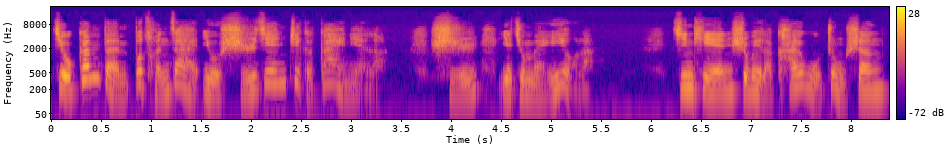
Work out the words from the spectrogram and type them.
就根本不存在有时间这个概念了，时也就没有了。今天是为了开悟众生，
